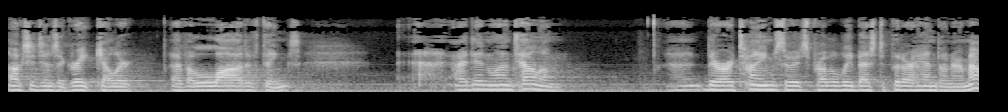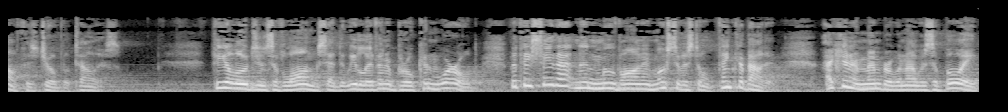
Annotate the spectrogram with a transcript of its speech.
Oxygen is a great killer of a lot of things. I didn't want to tell him. Uh, there are times where it's probably best to put our hand on our mouth, as Job will tell us. Theologians have long said that we live in a broken world, but they say that and then move on, and most of us don't think about it. I can remember when I was a boy,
